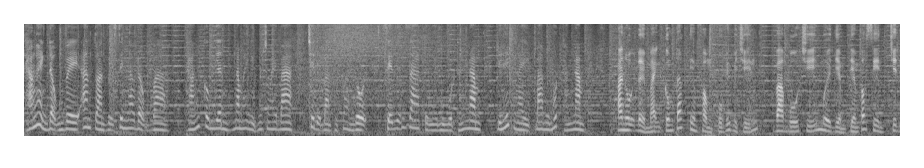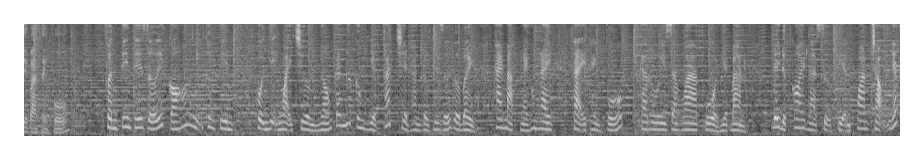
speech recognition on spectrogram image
Tháng hành động về an toàn vệ sinh lao động và tháng công nhân năm 2023 trên địa bàn thành phố Hà Nội sẽ diễn ra từ ngày 1 tháng 5 đến hết ngày 31 tháng 5. Hà Nội đẩy mạnh công tác tiêm phòng COVID-19 và bố trí 10 điểm tiêm vaccine trên địa bàn thành phố. Phần tin thế giới có những thông tin Hội nghị ngoại trưởng nhóm các nước công nghiệp phát triển hàng đầu thế giới G7 khai mạc ngày hôm nay tại thành phố Karuizawa của Nhật Bản. Đây được coi là sự kiện quan trọng nhất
